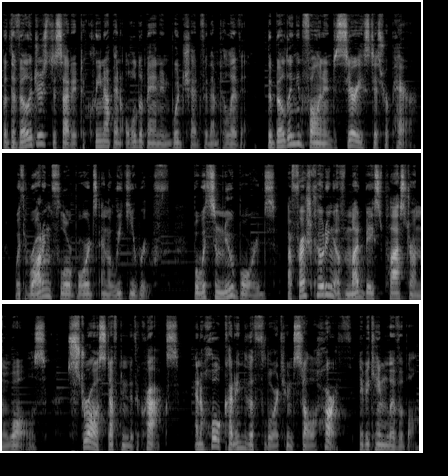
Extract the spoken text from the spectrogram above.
but the villagers decided to clean up an old abandoned woodshed for them to live in. The building had fallen into serious disrepair, with rotting floorboards and a leaky roof, but with some new boards, a fresh coating of mud based plaster on the walls, straw stuffed into the cracks, and a hole cut into the floor to install a hearth, it became livable.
